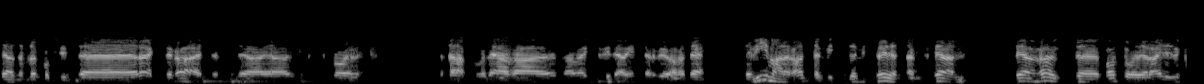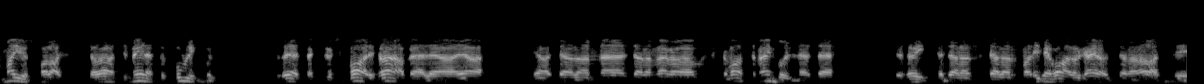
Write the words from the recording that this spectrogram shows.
seal saab lõpuks siis äh, rääkida ka, et, et ja, ja proovime Tänakuga teha ka, ka väikse videointervjuu, aga see, see viimane katse, mis, mis sõidetakse, see on, see on ka üks äh, Portugali ralli niisugune maiuspalasid, kus on alati meeletult publikut. sõidetakse niisuguse paaris raja peal ja, ja, ja on, seal on väga niisugune vaatemänguline see, see sõit ja seal on, seal on, ma olen ise kohapeal käinud, seal on alati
